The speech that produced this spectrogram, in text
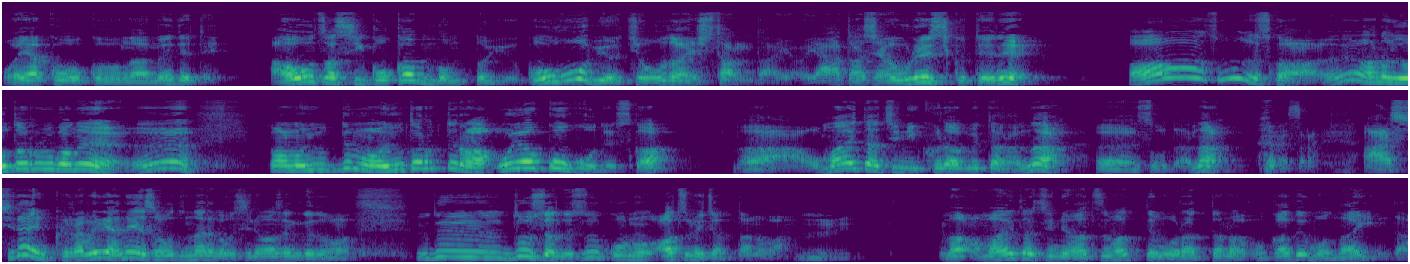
親孝行がめでて、青差し五冠門というご褒美を頂戴したんだよ。いや、私は嬉しくてね。ああ、そうですか。えあの与太郎がね、えあの、でも与太郎ってのは親孝行ですか？まあ、お前たちに比べたらな、えーそうだな。そら、あっしらに比べりゃね、そういうことになるかもしれませんけども、で、どうしたんです？この集めちゃったのは。うん。まあ、お前たちに集まってもらったのは他でもないんだ。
